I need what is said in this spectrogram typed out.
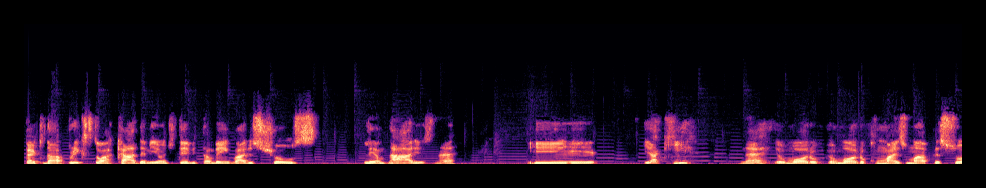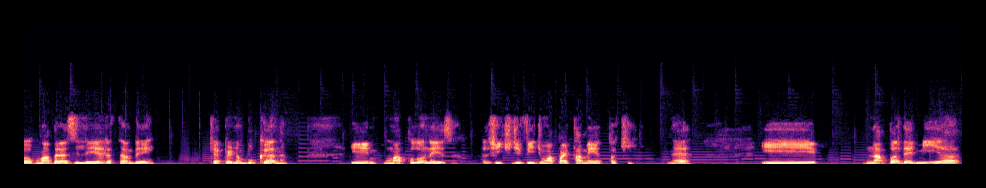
perto da Brixton Academy, onde teve também vários shows lendários, né? E, e aqui, né, eu moro, eu moro com mais uma pessoa, uma brasileira também, que é pernambucana, e uma polonesa. A gente divide um apartamento aqui, né? E na pandemia,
